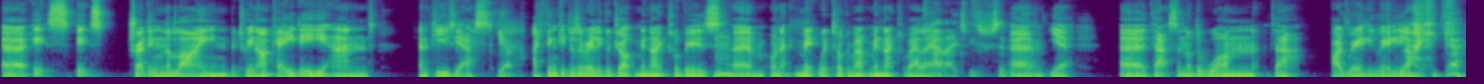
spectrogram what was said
uh, it's it's treading the line between arcadey and enthusiast. Yeah. I think it does a really good job. Midnight Club is, um, on, we're talking about Midnight Club LA. LA to be specific. Um, yeah, uh, that's another one that I really, really like. Yeah,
